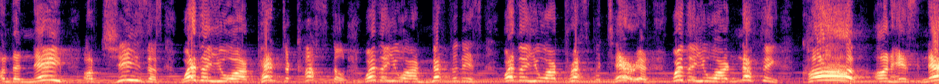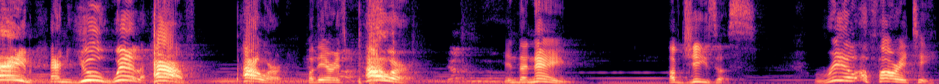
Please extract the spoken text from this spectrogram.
on the name of Jesus, whether you are Pentecostal, whether you are Methodist, whether you are Presbyterian, whether you are nothing, call on his name and you will have power. For there is power in the name of Jesus. Real authority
